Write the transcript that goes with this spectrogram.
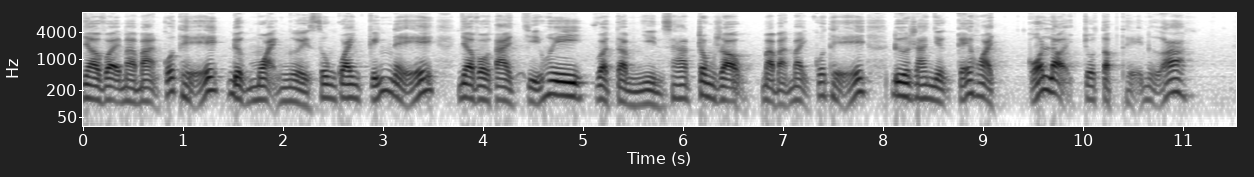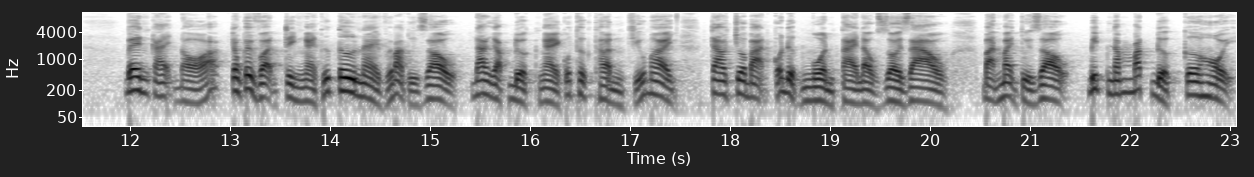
Nhờ vậy mà bạn có thể được mọi người xung quanh kính nể. Nhờ vào tài chỉ huy và tầm nhìn xa trông rộng mà bạn mạnh có thể đưa ra những kế hoạch có lợi cho tập thể nữa. Bên cạnh đó, trong cái vận trình ngày thứ tư này với bạn tuổi dậu đang gặp được ngày có thực thần chiếu mệnh, trao cho bạn có được nguồn tài lộc dồi dào. Bạn mệnh tuổi dậu biết nắm bắt được cơ hội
